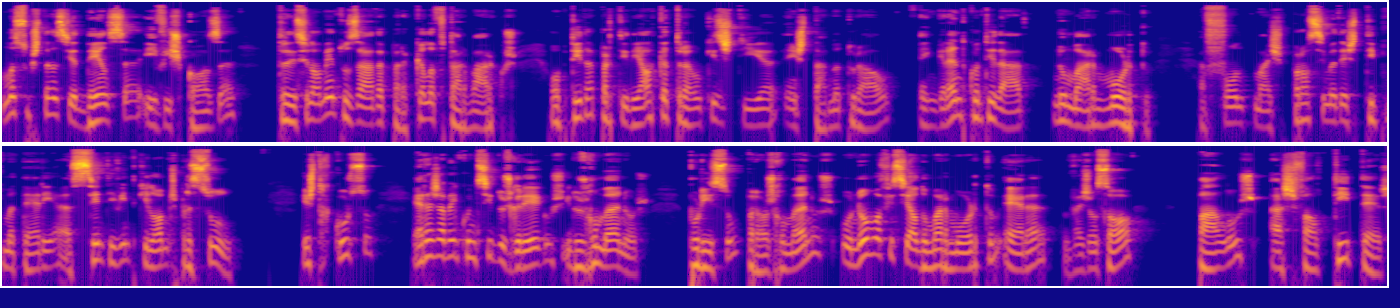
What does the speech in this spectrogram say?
uma substância densa e viscosa, tradicionalmente usada para calafetar barcos, obtida a partir de alcatrão que existia em estado natural, em grande quantidade, no Mar Morto, a fonte mais próxima deste tipo de matéria a 120 km para sul. Este recurso era já bem conhecido dos gregos e dos romanos. Por isso, para os romanos, o nome oficial do Mar Morto era, vejam só, Palos Asphaltites.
